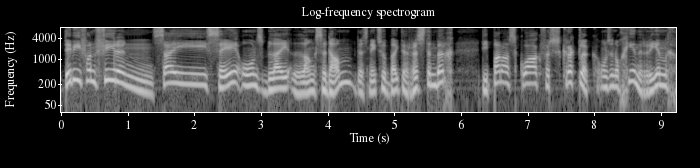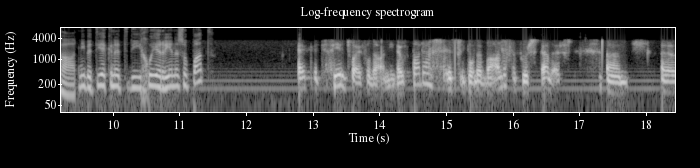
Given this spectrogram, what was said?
Debbie van Vieren, sy sê ons bly langs 'n dam, dis net so buite Rustenburg. Die paddas kwak verskriklik. Ons het nog geen reën gehad nie. Beteken dit die goeie reën is op pad? Ek het geen twyfel daarin nie. Nou paddas is wonderbaarlike voorstellers. Ehm um, uh,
